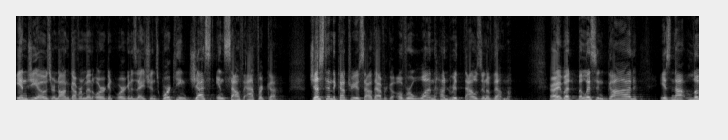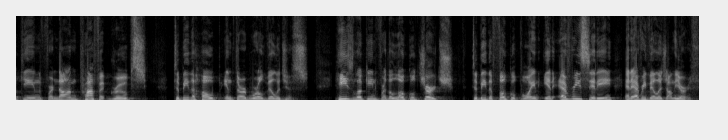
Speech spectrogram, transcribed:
NGOs or non government organ- organizations working just in South Africa. Just in the country of South Africa, over 100,000 of them. All right, but, but listen, God is not looking for nonprofit groups to be the hope in third world villages. He's looking for the local church to be the focal point in every city and every village on the earth.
